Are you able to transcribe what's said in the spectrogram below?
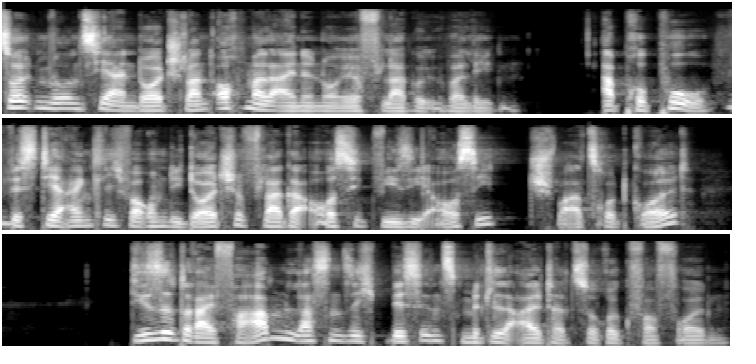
sollten wir uns hier in Deutschland auch mal eine neue Flagge überlegen. Apropos, wisst ihr eigentlich, warum die deutsche Flagge aussieht, wie sie aussieht? Schwarz-Rot-Gold? Diese drei Farben lassen sich bis ins Mittelalter zurückverfolgen.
